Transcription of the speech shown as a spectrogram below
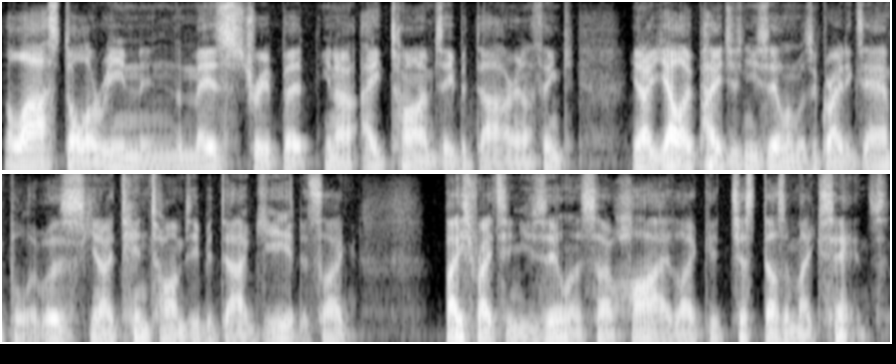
the last dollar in in the MES strip at you know eight times EBITDA, and I think you know Yellow Pages New Zealand was a great example. It was you know ten times EBITDA geared. It's like base rates in New Zealand are so high, like it just doesn't make sense.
